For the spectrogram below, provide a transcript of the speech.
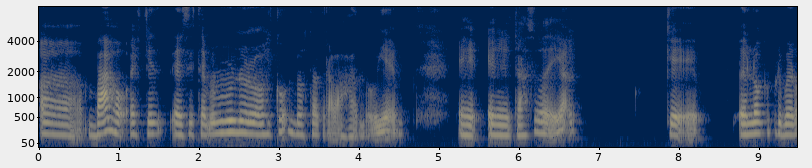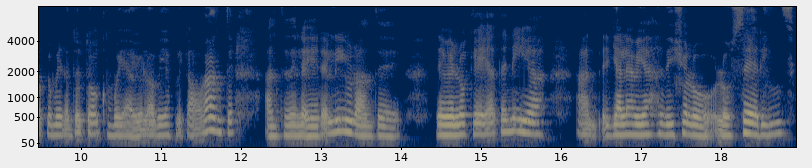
uh, bajos, es que el sistema inmunológico no está trabajando bien. Eh, en el caso de ella, que es lo que primero que mira el doctor, como ya yo lo había explicado antes, antes de leer el libro, antes de, ver lo que ella tenía, ya le había dicho los settings,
